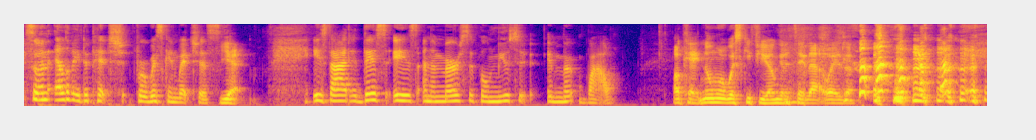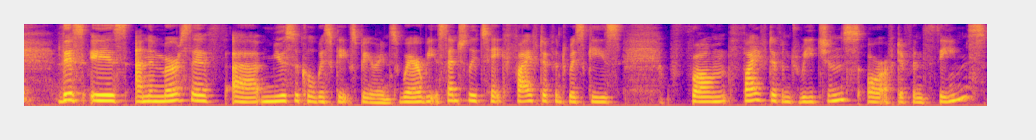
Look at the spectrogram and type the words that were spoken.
So, an elevator pitch for Whiskey and Witches Yeah. is that this is an immersive music. Immer- wow. Okay, no more whiskey for you. I'm going to take that away though. This is an immersive uh, musical whiskey experience where we essentially take five different whiskies from five different regions or of different themes,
